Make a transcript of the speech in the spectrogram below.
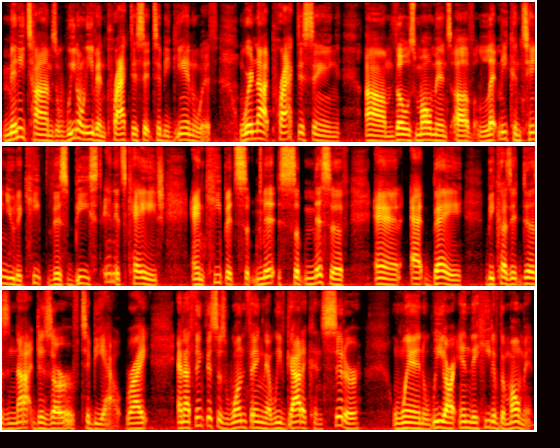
many times we don't even practice it to begin with. We're not practicing um, those moments of let me continue to keep this beast in its cage and keep it submit, submissive and at bay because it does not deserve to be out, right? And I think this is one thing that we've got to consider when we are in the heat of the moment.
